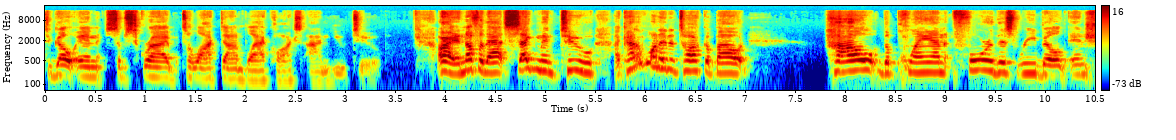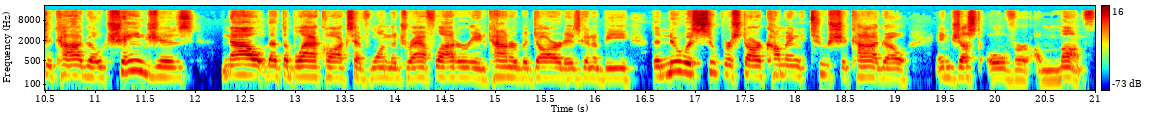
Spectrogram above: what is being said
to go and subscribe to Locked On Blackhawks on YouTube. All right, enough of that. Segment two, I kind of wanted to talk about how the plan for this rebuild in Chicago changes now that the Blackhawks have won the draft lottery and Connor Bedard is going to be the newest superstar coming to Chicago in just over a month.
